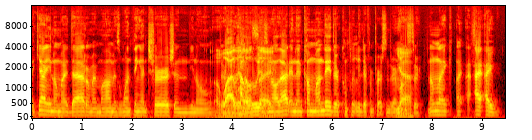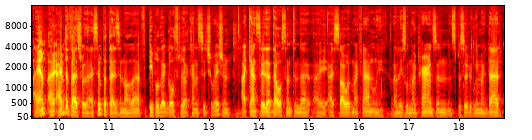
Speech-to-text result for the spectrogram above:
like, yeah, you know, my dad or my mom is one thing at church, and you know, hallelujahs outside. and all that, and then come Monday, they're a completely different person. They're a Yeah. monster, and I'm like, I I I I, em- I empathize for that. I sympathize and all that for people that go through that kind of situation. I can't say that that was something that I, I saw with my family, or at least with my parents, and specifically my dad.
